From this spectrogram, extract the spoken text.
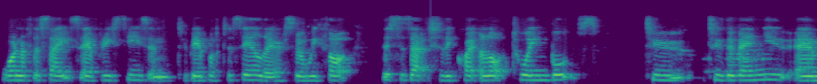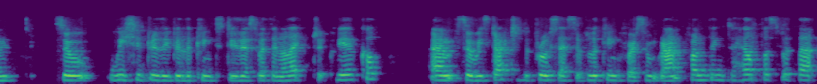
one of the sites every season to be able to sail there. So we thought this is actually quite a lot towing boats to to the venue. Um, so we should really be looking to do this with an electric vehicle. Um, so we started the process of looking for some grant funding to help us with that.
